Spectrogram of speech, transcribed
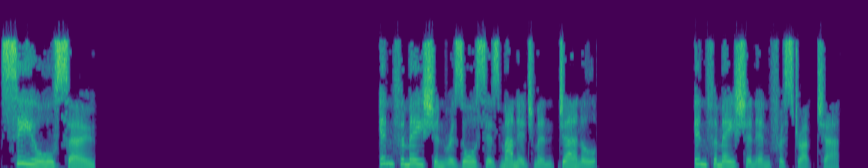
See also Information Resources Management Journal Information infrastructure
